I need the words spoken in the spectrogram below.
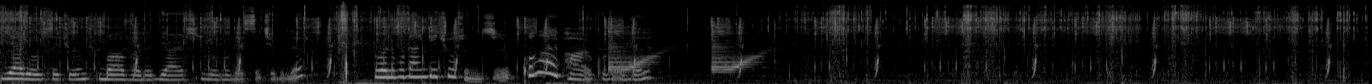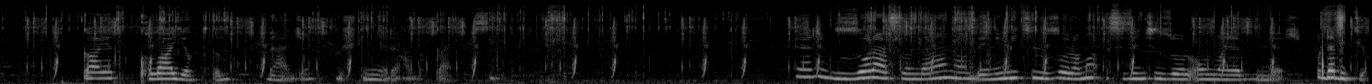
diğer yolu seçiyorum. Çünkü bazıları diğer yolu da seçebilir. Böyle buradan geçiyorsunuz. Kolay parkur adı. Gayet kolay yaptım bence. Düştüm yere Allah kahretsin. Birazcık zor aslında ama benim için zor ama sizin için zor olmayabilir. Burada bitiyor.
